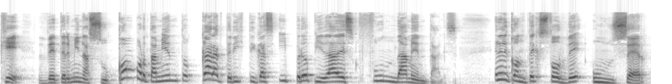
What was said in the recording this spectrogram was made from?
que determina su comportamiento, características y propiedades fundamentales. En el contexto de un ser,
